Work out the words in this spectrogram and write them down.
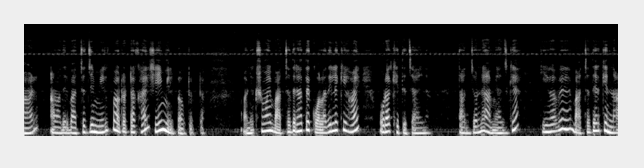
আর আমাদের বাচ্চার যে মিল্ক পাউডারটা খায় সেই মিল্ক পাউডারটা অনেক সময় বাচ্চাদের হাতে কলা দিলে কি হয়? ওরা খেতে চায় না। তার জন্য আমি আজকে কীভাবে বাচ্চাদেরকে না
